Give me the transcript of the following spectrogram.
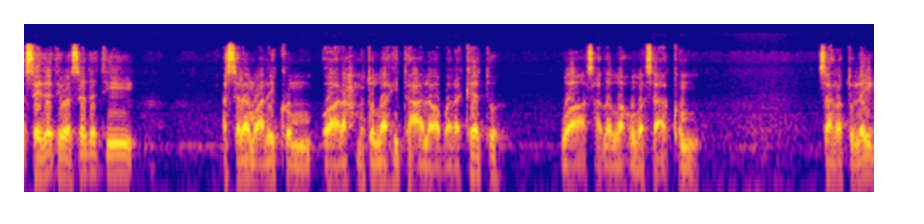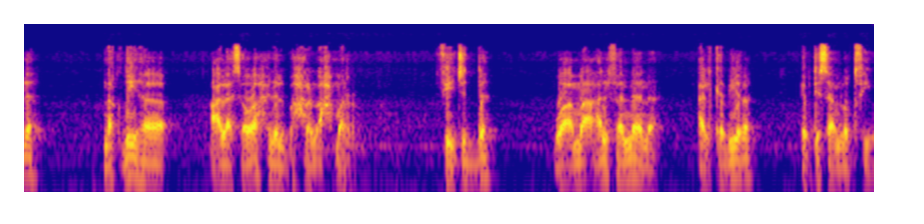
سيداتي وسادتي السلام عليكم ورحمة الله تعالى وبركاته وأسعد الله مساءكم. سهرة الليلة نقضيها على سواحل البحر الأحمر في جدة ومع الفنانة الكبيرة ابتسام لطفي.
